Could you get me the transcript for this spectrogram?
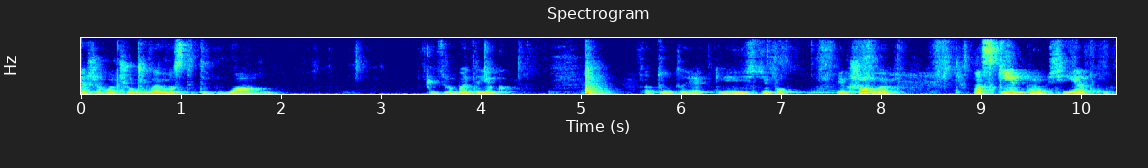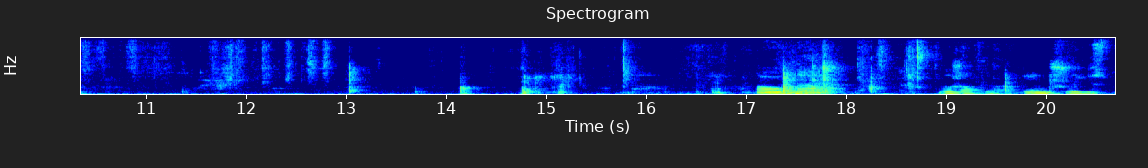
Я ще хочу вимостити бумагу і зробити як. А тут якийсь, типу, якщо ви москітну сітку. А одна лежати на іншої. І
